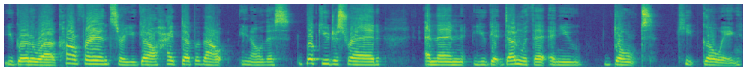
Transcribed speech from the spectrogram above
you go to a conference or you get all hyped up about you know this book you just read, and then you get done with it and you don't keep going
